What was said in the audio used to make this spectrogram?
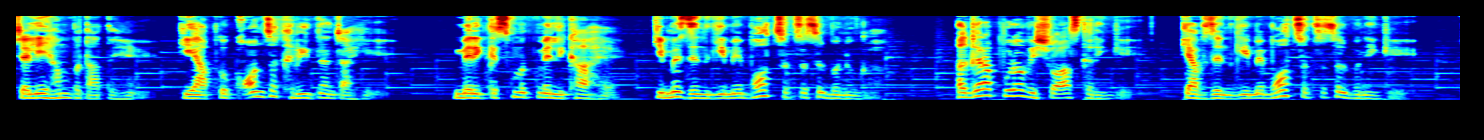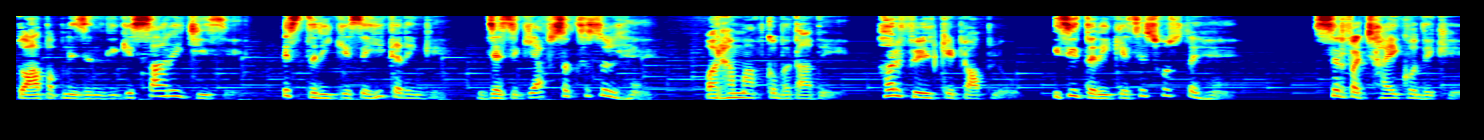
चलिए हम बताते हैं कि आपको कौन सा खरीदना चाहिए। मेरी किस्मत में लिखा है कि मैं ज़िंदगी में बहुत सक्सेसफुल बनूँगा। अगर आप पूरा विश्वास करेंगे कि आप ज़िंदगी में बहुत सक्सेसफुल बनेंगे तो आप अपनी ज़िंदगी की सारी चीज़ें इस तरीके से ही करेंगे, जैसे कि आप सक्सेसफुल हैं। और हम आपको बता दें, हर फ़ील्ड के टॉप लोग इसी तरीके से सोचते हैं। सिर्फ़ अच्छाई को देखें।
